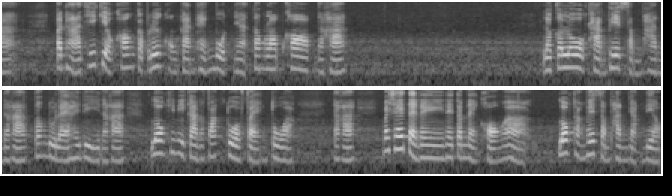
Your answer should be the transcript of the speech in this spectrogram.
นะ ปัญหาที่เกี่ยวข้องกับเรื่องของการแท้งบุตรเนี่ยต้องรอบคอบนะคะ แล้วก็โรคทางเพศสัมพันธ์นะคะ ต้องดูแลให้ดีนะคะโรคที่มีการฟักตัวแฝงตัวนะคะ ไม่ใช่แต่ในในตำแหน่งของอโรคทางเพศสัมพันธ์อย่างเดียว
